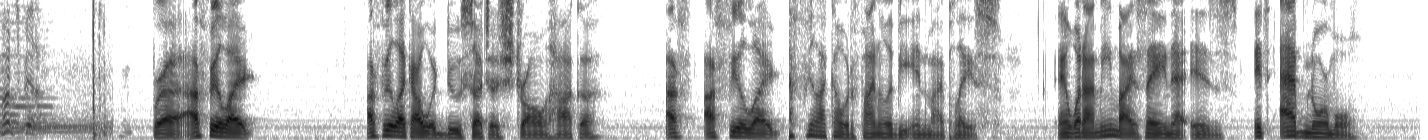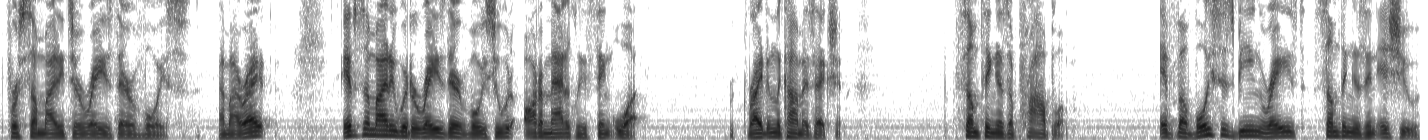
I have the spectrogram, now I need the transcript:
Much better. Bruh, I feel like I feel like I would do such a strong haka. I, I feel like I feel like I would finally be in my place. And what I mean by saying that is it's abnormal for somebody to raise their voice. Am I right? If somebody were to raise their voice, you would automatically think what? Right in the comment section. Something is a problem. If a voice is being raised, something is an issue.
